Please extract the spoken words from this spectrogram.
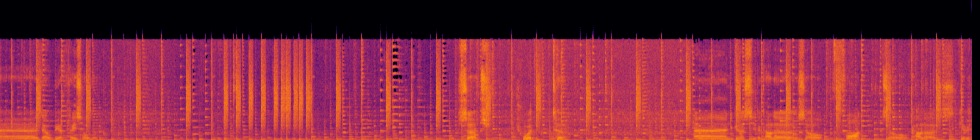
and that will be a placeholder. Search Twitter and you cannot see the color so font so color just give it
